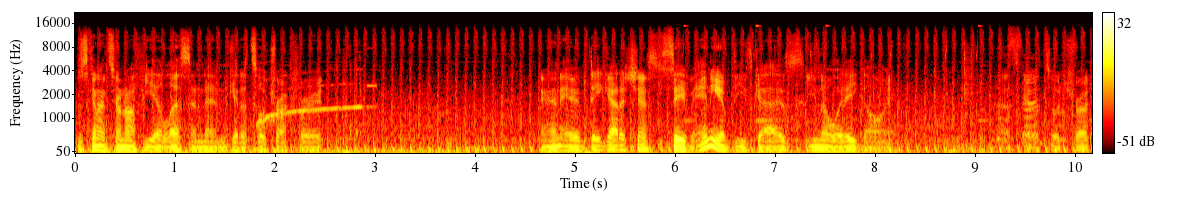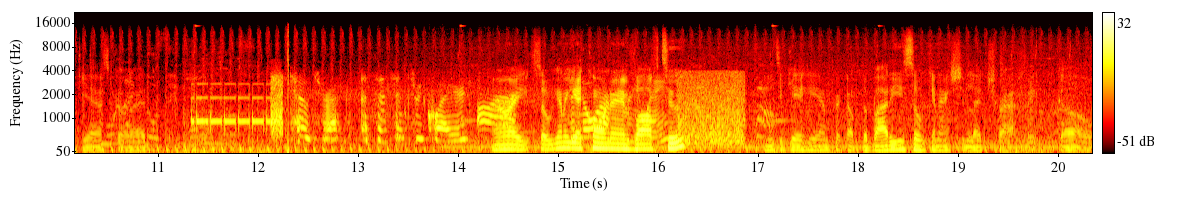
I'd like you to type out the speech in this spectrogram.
Just gonna turn off ELS and then get a tow truck for it. And if they got a chance to save any of these guys, you know where they going. Let's get a tow truck. Yes, go ahead. Tow truck. Assistance required All right, so we're gonna get Coroner involved too. Need to get here and pick up the body so we can actually let traffic go.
